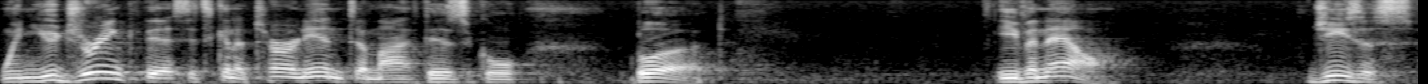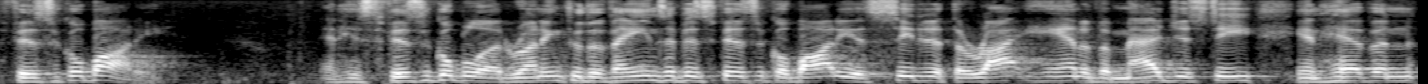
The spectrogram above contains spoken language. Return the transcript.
When you drink this, it's going to turn into my physical blood. Even now, Jesus' physical body and his physical blood running through the veins of his physical body is seated at the right hand of the majesty in heaven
